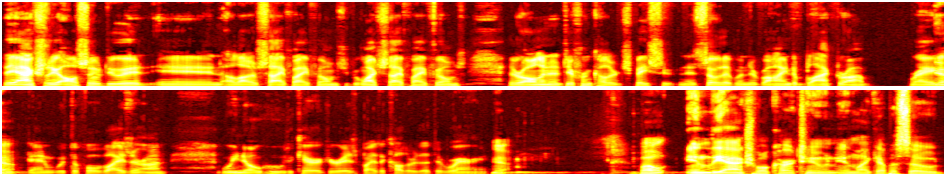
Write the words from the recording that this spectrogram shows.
They actually also do it in a lot of sci-fi films. If you watch sci-fi films, they're all in a different colored spacesuit, and it's so that when they're behind a black drop, right, Yeah. and, and with the full visor on, we know who the character is by the color that they're wearing. Well, in the actual cartoon, in like episode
